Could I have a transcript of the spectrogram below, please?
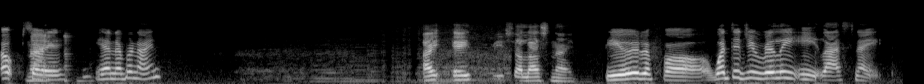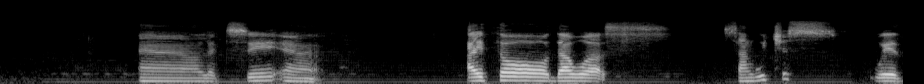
Oh, sorry. Yeah, number nine. I ate pizza last night. Beautiful. What did you really eat last night? Uh, let's see. Uh, I thought that was sandwiches with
